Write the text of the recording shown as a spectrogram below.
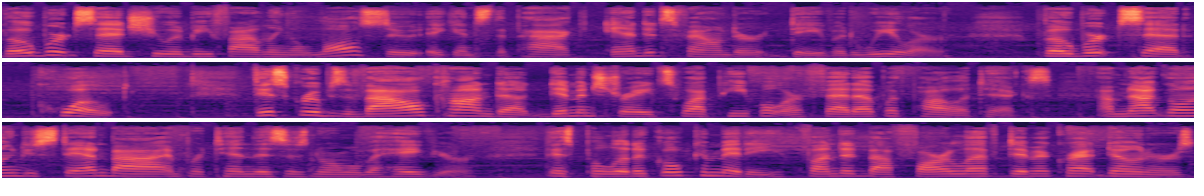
Boebert said she would be filing a lawsuit against the PAC and its founder, David Wheeler. Boebert said, quote, this group's vile conduct demonstrates why people are fed up with politics. I'm not going to stand by and pretend this is normal behavior. This political committee, funded by far left Democrat donors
